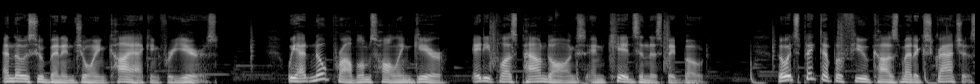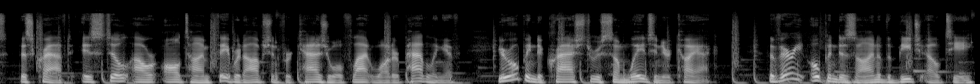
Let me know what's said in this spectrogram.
and those who've been enjoying kayaking for years. We had no problems hauling gear, 80-plus pound dogs, and kids in this big boat. Though it's picked up a few cosmetic scratches, this craft is still our all-time favorite option for casual flatwater paddling if you're hoping to crash through some waves in your kayak. The very open design of the Beach LT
